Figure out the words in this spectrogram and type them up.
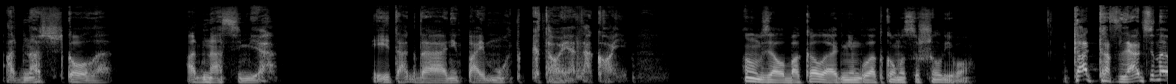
Одна школа, одна семья. И тогда они поймут, кто я такой. Он взял бокал и одним глотком осушил его. «Как козлятина?»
